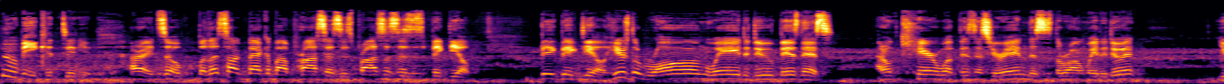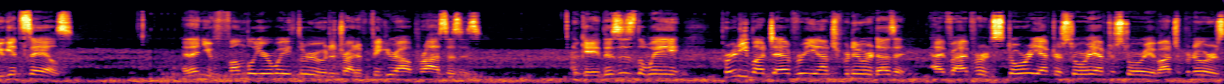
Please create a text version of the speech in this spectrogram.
To be continued. All right, so, but let's talk back about processes. Processes is a big deal. Big, big deal. Here's the wrong way to do business. I don't care what business you're in, this is the wrong way to do it. You get sales, and then you fumble your way through to try to figure out processes. Okay, this is the way pretty much every entrepreneur does it. I've, I've heard story after story after story of entrepreneurs,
